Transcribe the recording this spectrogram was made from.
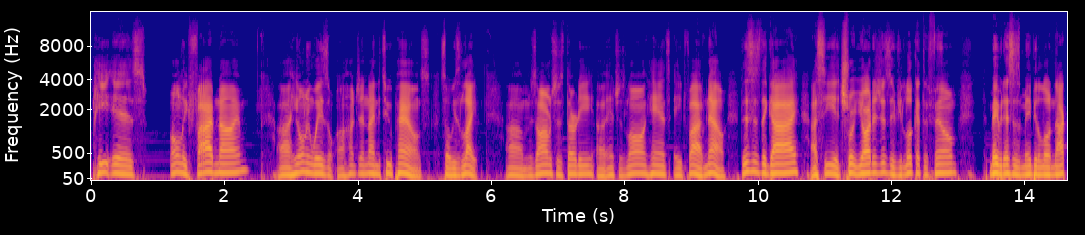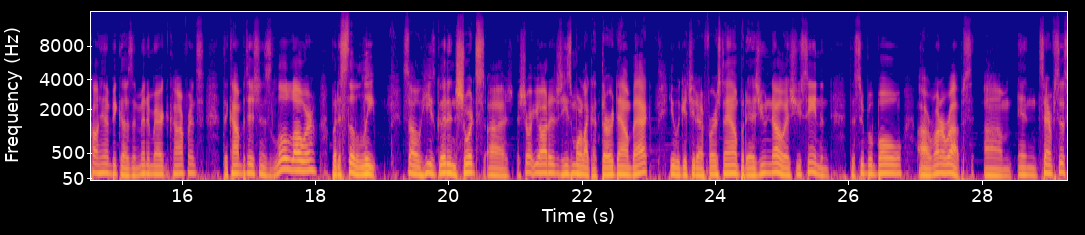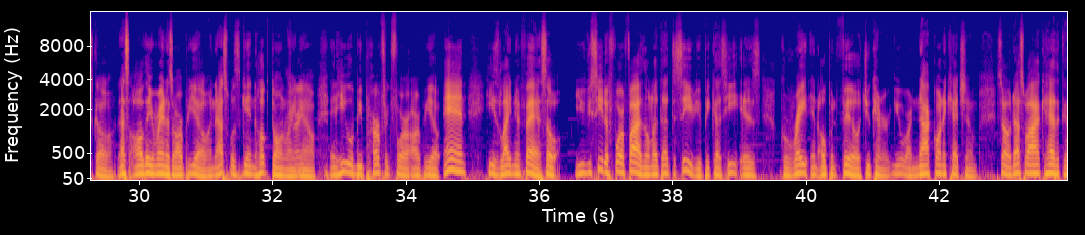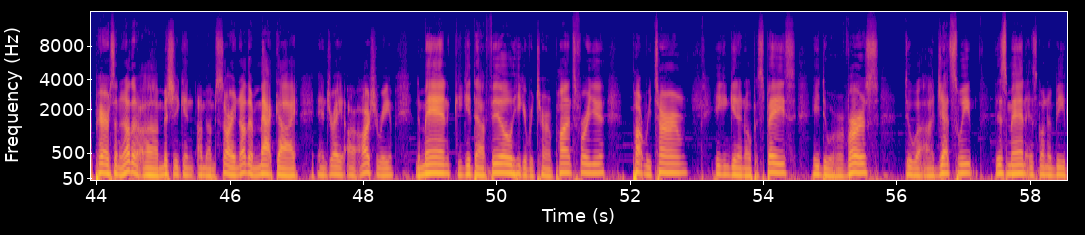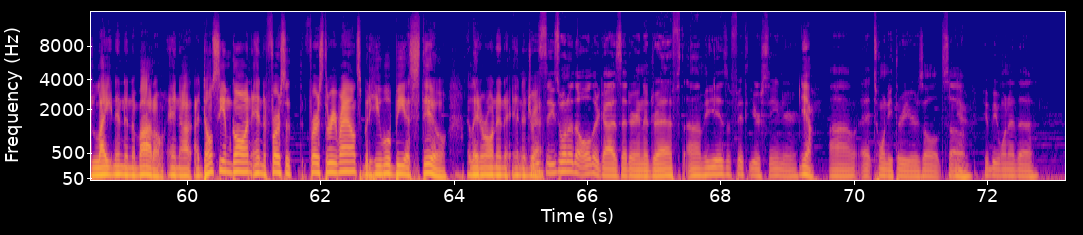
he is only 5'9". Uh, he only weighs 192 pounds, so he's light. Um, his arms is 30 uh, inches long, hands 8'5". Now, this is the guy I see at short yardages. If you look at the film, maybe this is maybe a little knock on him because in Mid American Conference, the competition is a little lower, but it's still elite. So he's good in shorts, uh, short yardage. He's more like a third down back. He would get you that first down. But as you know, as you've seen in the Super Bowl uh, runner-ups um, in San Francisco, that's all they ran is RPO, and that's what's getting hooked on right, right. now. And he will be perfect for RPO, and he's lightning fast. So You, you see the four or five, don't let that deceive you because he is great in open field. You can you are not going to catch him. So that's why I had the comparison. Another uh, Michigan, I'm, I'm sorry, another Mac guy, Andre Archery. The man can get downfield. He can return punts for you, punt return. He can get in open space. He do a reverse, do a, a jet sweep. This man is going to be lightning in the bottle, and uh, I don't see him going in the first first three rounds, but he will be a steal later on in the, in the draft. He's, he's one of the older guys that are in the draft. Um, he is a fifth year senior. Yeah, uh, at 23 years old, so Yeah. he'll be one of the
